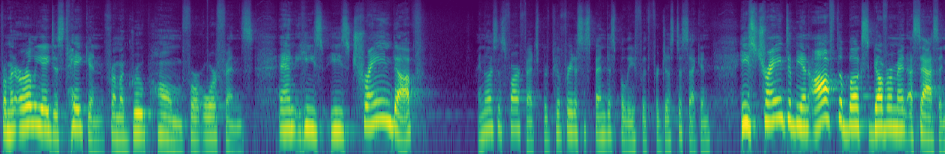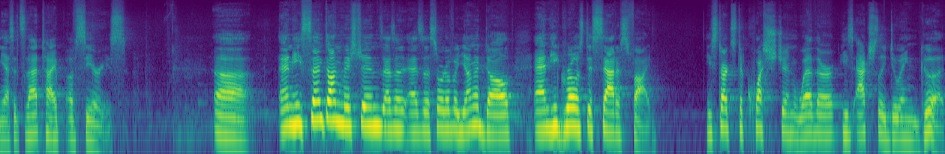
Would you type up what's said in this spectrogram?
from an early age, is taken from a group home for orphans. And he's, he's trained up. I know this is far fetched, but feel free to suspend disbelief with, for just a second. He's trained to be an off the books government assassin. Yes, it's that type of series. Uh, and he's sent on missions as a, as a sort of a young adult, and he grows dissatisfied. He starts to question whether he's actually doing good.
